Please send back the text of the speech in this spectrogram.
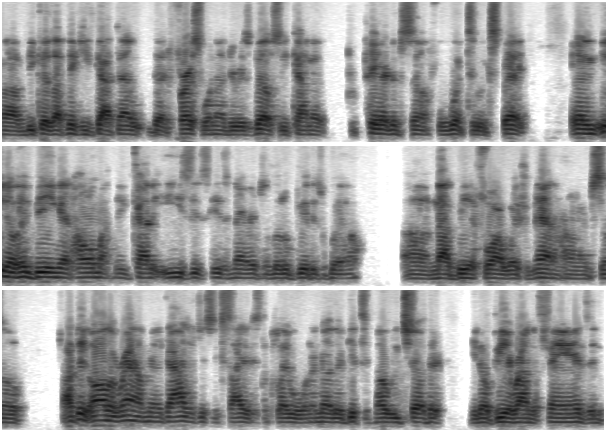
uh, because I think he's got that that first one under his belt, so he kind of prepared himself for what to expect. And you know, him being at home, I think, kind of eases his nerves a little bit as well, um, not being far away from Anaheim. So I think all around, man, guys are just excited to play with one another, get to know each other, you know, be around the fans. And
